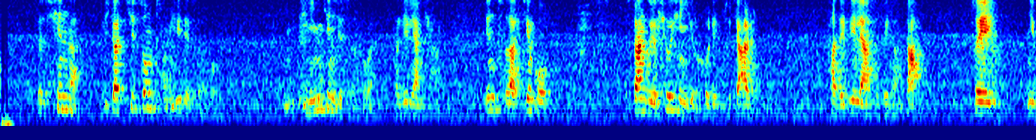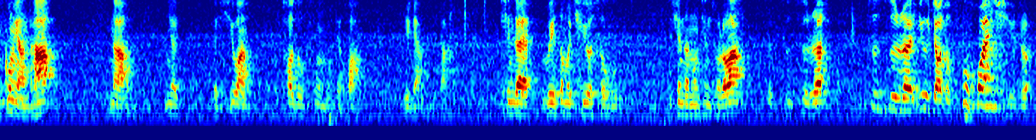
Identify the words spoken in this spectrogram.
就是心呢比较集中统一的时候，宁静的时候啊，它力量强。因此啊，经过三个月修行以后的出家人，他的力量是非常大。所以你供养他，那你要呃希望超度父母的话，力量很大。现在为什么七月十五？现在弄清楚了吧？这自自热，自知热又叫做复欢喜热。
